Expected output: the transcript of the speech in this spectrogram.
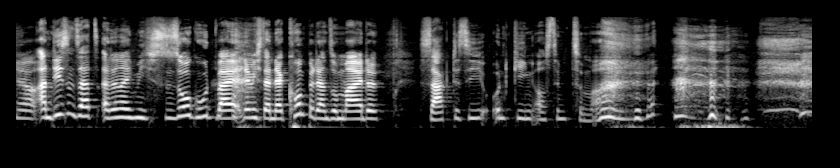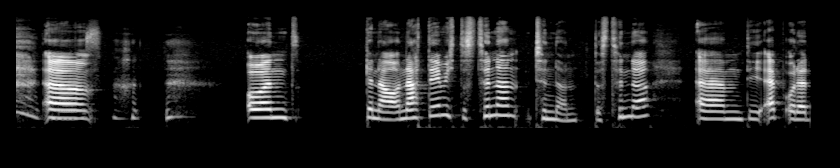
Ja. An diesen Satz erinnere ich mich so gut, weil nämlich dann der Kumpel dann so meinte, sagte sie und ging aus dem Zimmer. ähm, und genau, nachdem ich das Tindern, Tindern, das Tinder ähm, die App oder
